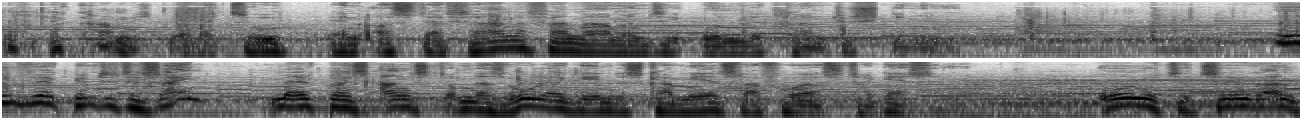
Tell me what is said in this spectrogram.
doch er kam nicht mehr dazu, denn aus der Ferne vernahmen sie unbekannte Stimmen. Äh, wer könnte das sein? Melkors Angst um das Wohlergehen des Kamels war vorerst vergessen. Ohne zu zögern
